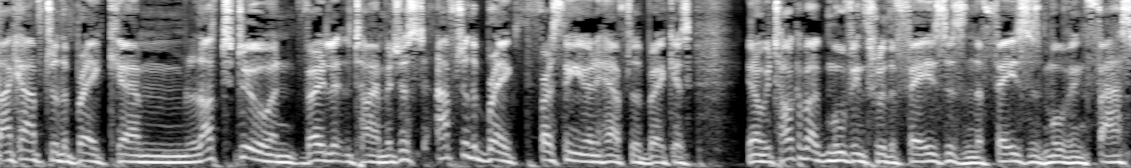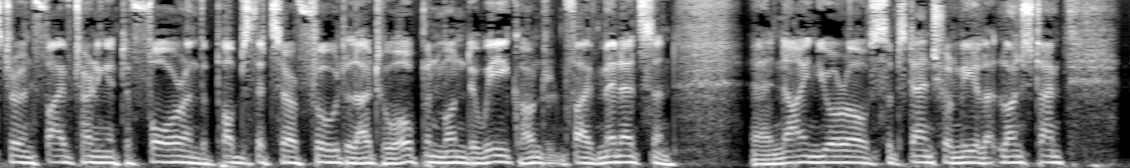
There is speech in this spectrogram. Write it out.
Back after the break, um, lot to do and very little time. But just after the break, the first thing you're going to hear after the break is, you know, we talk about moving through the phases and the phases moving faster and five turning into four and the pubs that serve food allowed to open Monday week, 105 minutes and uh, nine euro substantial meal at lunchtime.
